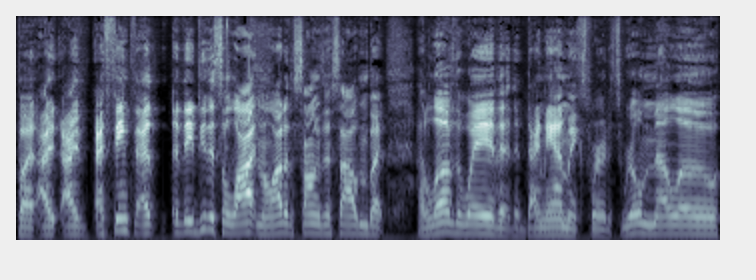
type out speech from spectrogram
but I, I I think that they do this a lot in a lot of the songs in this album. But I love the way that the dynamics where it's real mellow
